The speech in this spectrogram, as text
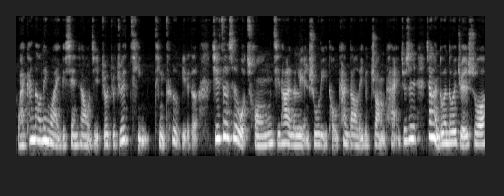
我还看到另外一个现象，我其实就就觉得挺挺特别的。其实这是我从其他人的脸书里头看到的一个状态，就是像很多人都会觉得说，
